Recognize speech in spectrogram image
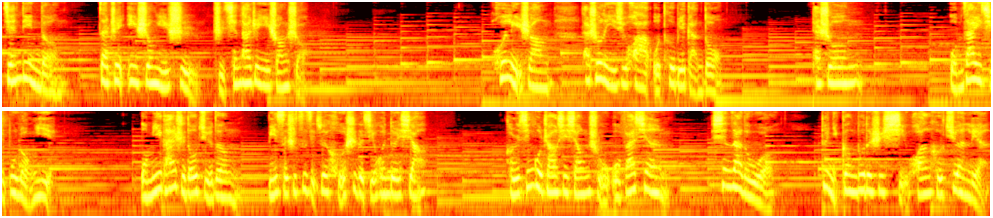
坚定的在这一生一世只牵他这一双手。婚礼上，他说了一句话，我特别感动。他说：“我们在一起不容易。我们一开始都觉得彼此是自己最合适的结婚对象，可是经过朝夕相处，我发现现在的我，对你更多的是喜欢和眷恋。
